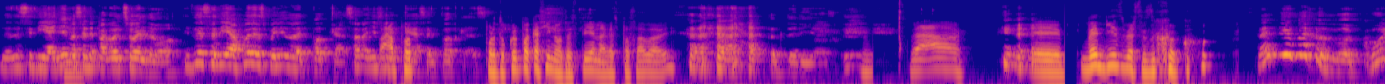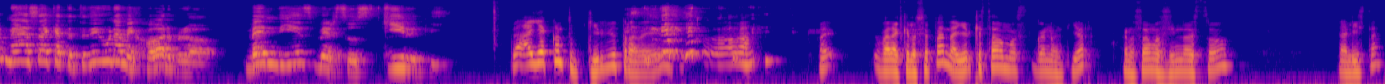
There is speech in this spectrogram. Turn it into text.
Desde ese día ya no se le pagó el sueldo. Y desde ese día fue despedido del podcast. Ahora ya Ah, sabe por- que hace el podcast. Por tu culpa casi nos despiden la vez pasada, ¿eh? Tonterías. Ah, eh, Ben 10 versus Goku. Ben 10 versus Goku, nah, sácate, te digo una mejor, bro. Ben 10 versus Kirby. Ah, ya con tu Kirby otra vez. Para que lo sepan, ayer que estábamos, bueno, antier, cuando estábamos haciendo esto, la lista,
